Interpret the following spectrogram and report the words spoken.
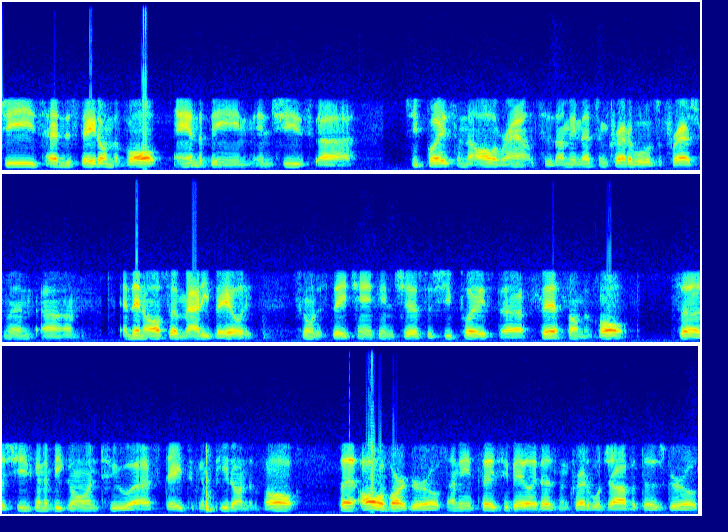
she's heading to state on the vault and the beam, and she's uh, she plays in the all around. So I mean that's incredible as a freshman. Um, and then also Maddie Bailey is going to state championships, so she placed uh, fifth on the vault. So she's going to be going to uh, state to compete on the vault. But all of our girls, I mean, Stacey Bailey does an incredible job with those girls,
